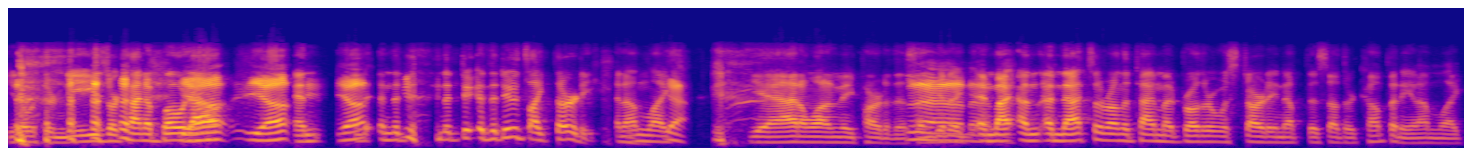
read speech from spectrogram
you know with their knees are kind of bowed yeah, out yeah, and yeah. and the, and the, and the dude's like 30 and i'm like Yeah. yeah, i don't want any part of this No, i'm gonna no, and my and, and that's around the time my brother was starting up this other company and i'm like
